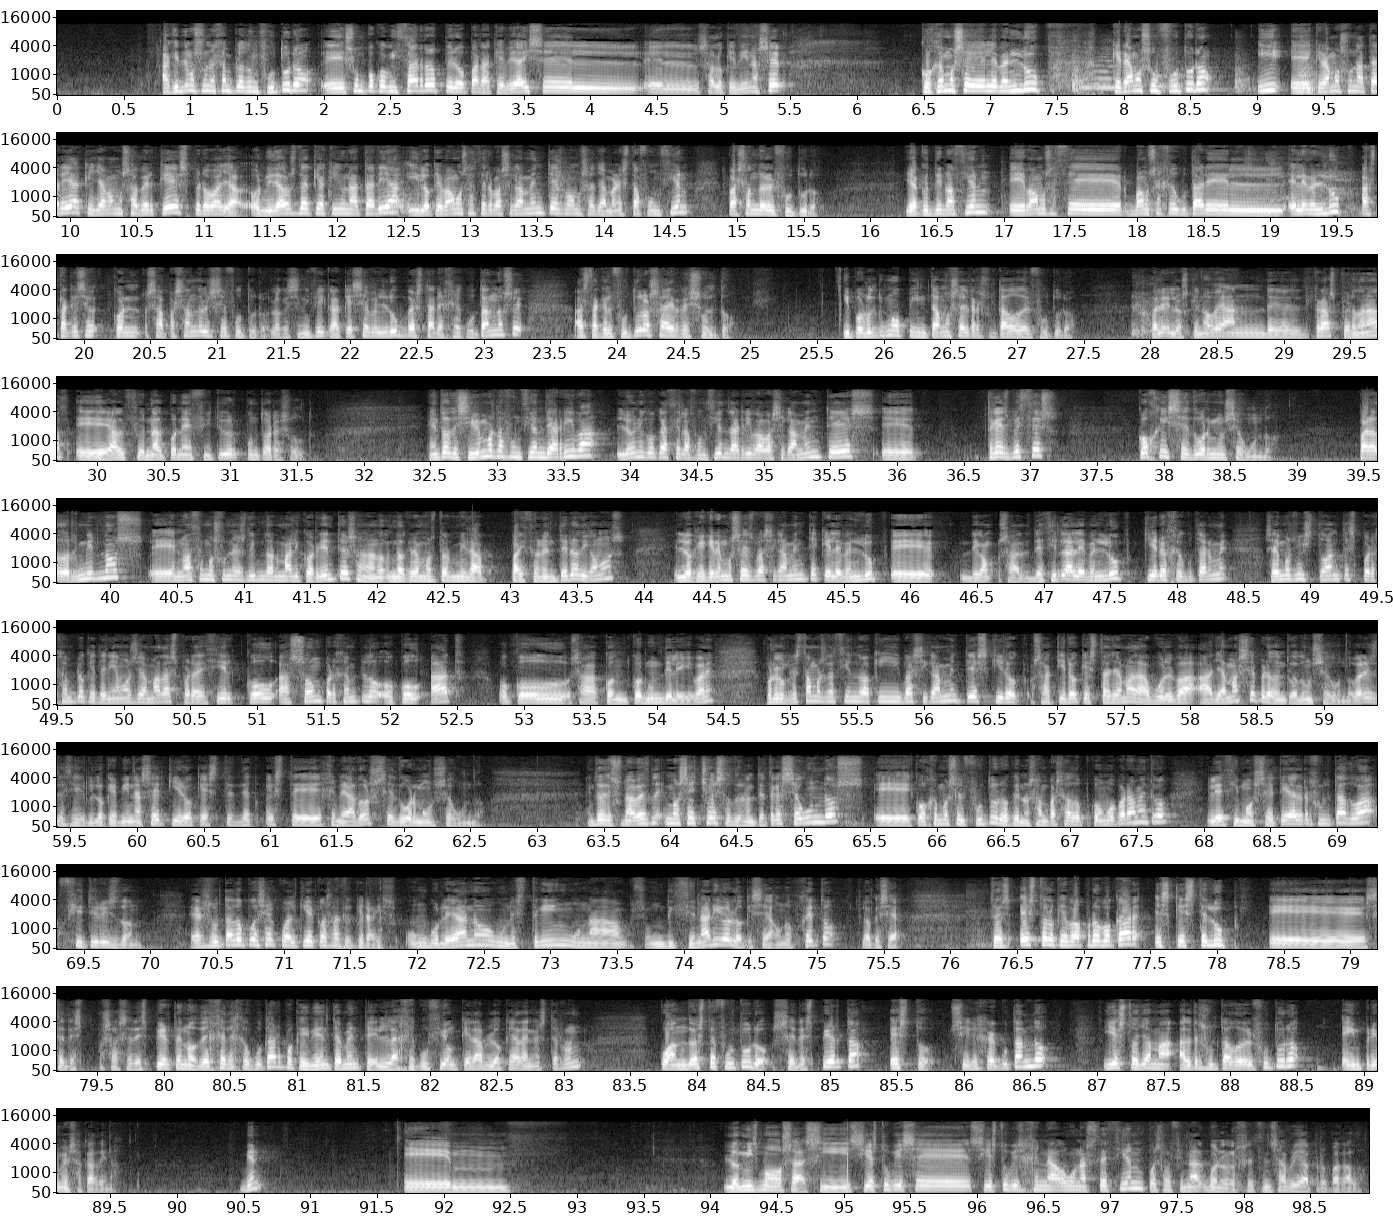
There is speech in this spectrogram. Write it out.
aquí tenemos un ejemplo de un futuro. es un poco bizarro, pero para que veáis el, el, o sea, lo que viene a ser, Cogemos el event loop, creamos un futuro y eh, creamos una tarea que ya vamos a ver qué es, pero vaya, olvidaos de que aquí hay una tarea y lo que vamos a hacer básicamente es vamos a llamar esta función pasándole el futuro. Y a continuación eh, vamos, a hacer, vamos a ejecutar el, el event loop hasta que se, o sea, pasándole ese futuro, lo que significa que ese event loop va a estar ejecutándose hasta que el futuro se haya resuelto. Y por último pintamos el resultado del futuro. ¿Vale? Los que no vean detrás, perdonad, eh, al final pone future.result. Entonces, si vemos la función de arriba, lo único que hace la función de arriba básicamente es tres veces coge y se duerme un segundo. Para dormirnos eh, no hacemos un sleep normal y corriente, o sea, no, queremos dormir a Python entero, digamos. Lo que queremos es básicamente que el event loop, eh, digamos, o sea, decirle al event loop, quiero ejecutarme. O sea, hemos visto antes, por ejemplo, que teníamos llamadas para decir call a some, por ejemplo, o call at, o call, o sea, con, un delay, ¿vale? Por lo que estamos haciendo aquí básicamente es, quiero, o sea, quiero que esta llamada vuelva a llamarse, pero dentro de un segundo, ¿vale? Es decir, lo que viene a ser, quiero que este, este generador se duerma un segundo. Entonces, una vez hemos hecho eso durante tres segundos, eh, cogemos el futuro que nos han pasado como parámetro y le decimos setea el resultado a future is done. El resultado puede ser cualquier cosa que queráis, un booleano, un string, un diccionario, lo que sea, un objeto, lo que sea. Entonces, esto lo que va a provocar es que este loop eh, se, se despierte, no deje de ejecutar, porque evidentemente la ejecución queda bloqueada en este run. Cuando este futuro se despierta, esto sigue ejecutando y esto llama al resultado del futuro e imprime esa cadena. ¿Bien? Eh, lo mismo, o sea, si, estuviese, si estuviese generado alguna excepción, pues al final, bueno, la excepción se habría propagado.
